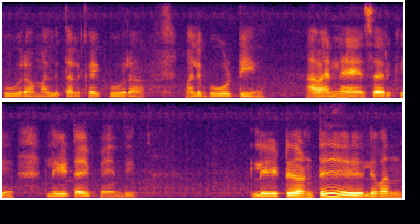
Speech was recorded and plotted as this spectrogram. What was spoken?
కూర మళ్ళీ తలకాయ కూర మళ్ళీ బోటి అవన్నీ అయ్యేసరికి లేట్ అయిపోయింది. లేట్ అంటే లెవెన్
